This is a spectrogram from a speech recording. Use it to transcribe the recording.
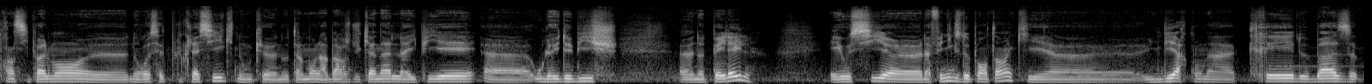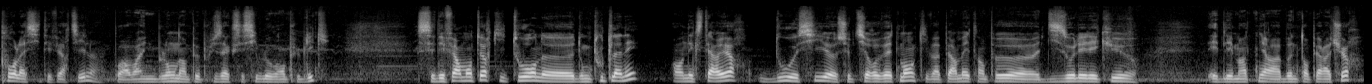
principalement nos recettes plus classiques, donc notamment la barge du canal, la IPA ou l'œil de biche, notre pale ale et aussi euh, la Phoenix de Pantin, qui est euh, une bière qu'on a créée de base pour la cité fertile, pour avoir une blonde un peu plus accessible au grand public. C'est des fermenteurs qui tournent euh, donc toute l'année en extérieur, d'où aussi ce petit revêtement qui va permettre un peu d'isoler les cuves et de les maintenir à bonne température.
